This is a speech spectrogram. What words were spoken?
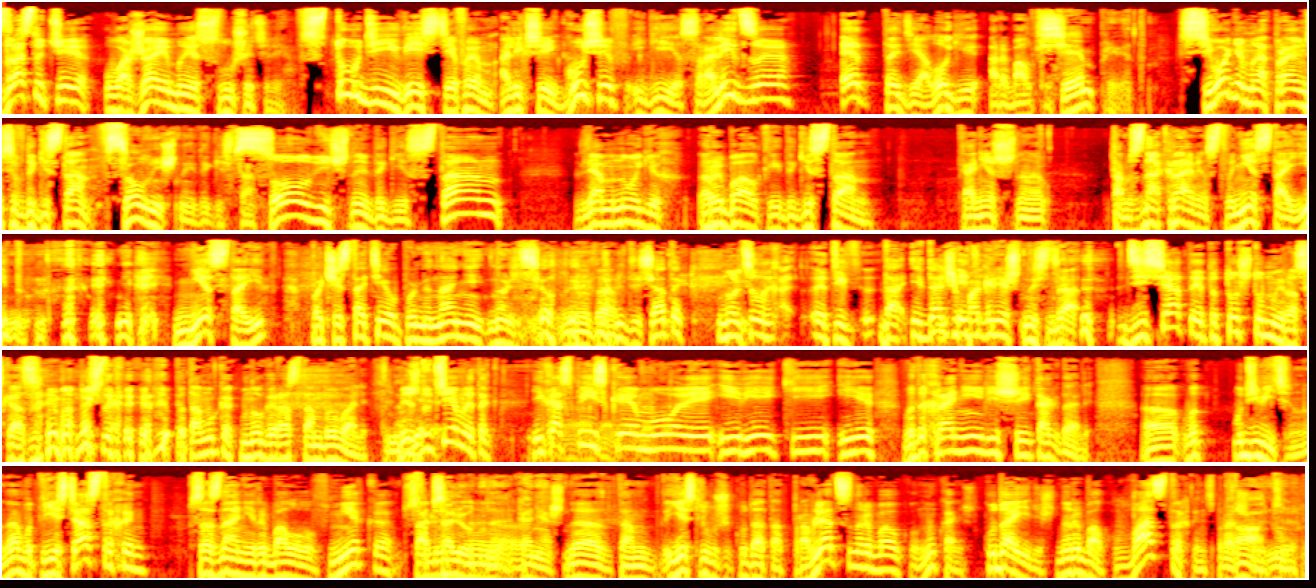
Здравствуйте, уважаемые слушатели. В студии Вести ФМ Алексей Гусев и Гия Саралидзе. Это «Диалоги о рыбалке». Всем привет. Сегодня мы отправимся в Дагестан. В солнечный Дагестан. В солнечный Дагестан. Для многих рыбалка и Дагестан, конечно, там знак равенства не стоит. Не стоит. По частоте упоминаний 0,0. 0, этих, да, и дальше погрешность. Да. Десятый это то, что мы рассказываем обычно, потому как много раз там бывали. Между тем, это и Каспийское море, и реки, и водохранилища и так далее. А, вот удивительно, да, вот есть Астрахань, в сознании рыболовов Мека. Абсолютно, абсолютно конечно. Да, там, если уже куда-то отправляться на рыбалку, ну, конечно. Куда едешь? На рыбалку? В Астрахань, спрашивают. А, ну...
